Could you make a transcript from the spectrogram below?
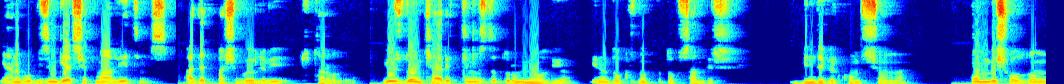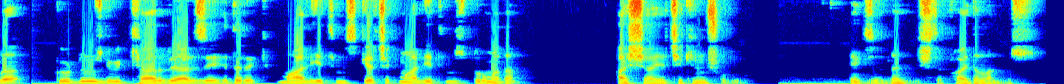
Yani bu bizim gerçek maliyetimiz. Adet başı böyle bir tutar oluyor. %10 kar ettiğimizde durum ne oluyor? Yine 9.91 binde bir komisyonla. 15 olduğunda gördüğünüz gibi kar realize ederek maliyetimiz, gerçek maliyetimiz durmadan aşağıya çekilmiş oluyor. Excel'den işte faydalanıyoruz.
